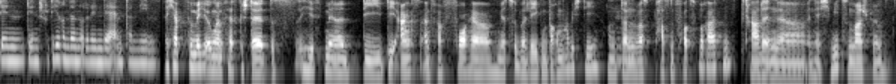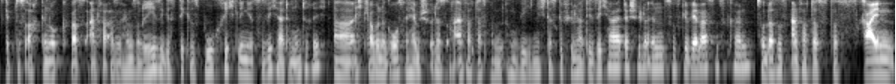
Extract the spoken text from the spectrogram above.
den, den Studierenden oder den Lehrern Lehrämtern nehmen? Ich habe für mich irgendwann festgestellt, das hilft mir, die, die Angst einfach vorher mir zu überlegen, warum habe ich die und mhm. dann was passend vorzubereiten. Gerade in der, in der Chemie zum Beispiel gibt es auch genug, was einfach, also wir haben so ein riesiges, dickes Buch, Richtlinie zur Sicherheit im Unterricht. Äh, ich glaube, eine große Hemmschwelle ist auch einfach, dass man irgendwie nicht das Gefühl hat, die Sicherheit der SchülerInnen zu gewährleisten zu können. So, das ist einfach das, das rein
